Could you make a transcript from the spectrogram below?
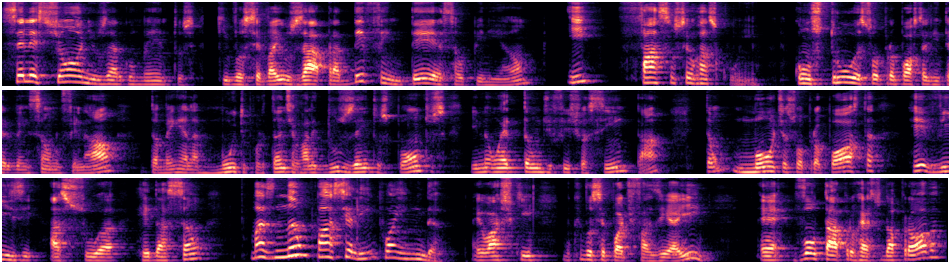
selecione os argumentos que você vai usar para defender essa opinião e faça o seu rascunho. Construa sua proposta de intervenção no final. Também ela é muito importante, vale 200 pontos e não é tão difícil assim, tá? Então, monte a sua proposta, revise a sua redação mas não passe a limpo ainda. Eu acho que o que você pode fazer aí é voltar para o resto da prova,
